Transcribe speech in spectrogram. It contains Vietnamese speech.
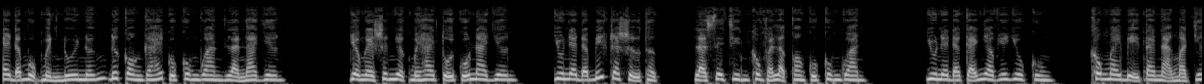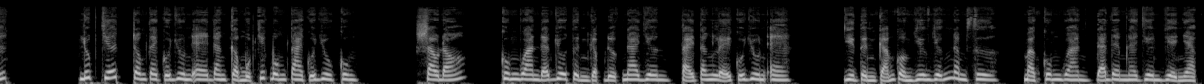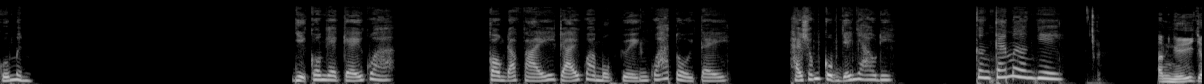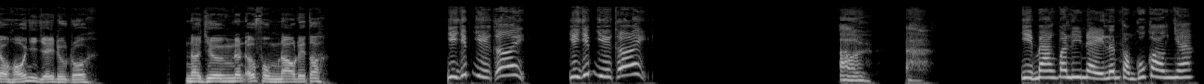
e đã một mình nuôi nấng đứa con gái của cung quan là Na Dên. Vào ngày sinh nhật 12 tuổi của Na Dên, Yune đã biết ra sự thật là Sechin không phải là con của cung quan. Yune đã cãi nhau với Du Cung, không may bị tai nạn mà chết. Lúc chết, trong tay của Yune đang cầm một chiếc bông tai của Du Cung. Sau đó, cung quan đã vô tình gặp được Na Dên tại tăng lễ của Yune. Vì tình cảm còn dương vấn năm xưa mà cung quan đã đem Na Dên về nhà của mình. Vì con nghe kể qua, con đã phải trải qua một chuyện quá tồi tệ. Hãy sống cùng với nhau đi. Con cảm ơn gì? Anh nghĩ chào hỏi như vậy được rồi. Na Dương nên ở phòng nào đây ta? Dì giúp việc ơi! Dì giúp việc ơi! Ờ, à. Dì mang vali này lên phòng của con nha.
